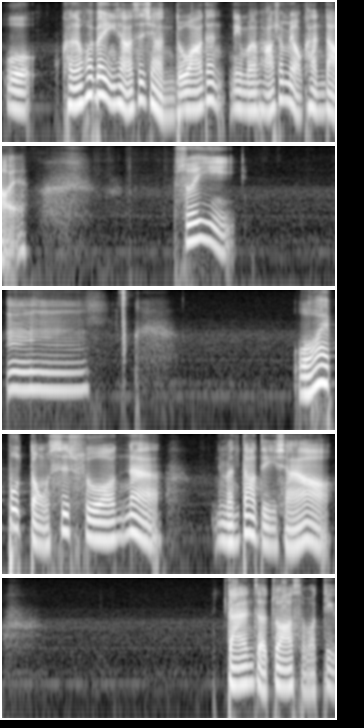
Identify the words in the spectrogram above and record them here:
我可能会被影响的事情很多啊，但你们好像没有看到哎，所以，嗯，我会不懂是说，那你们到底想要感染者做到什么地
